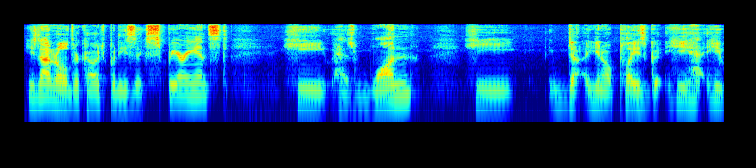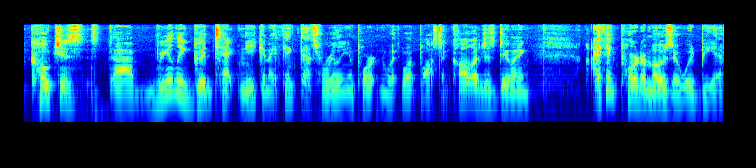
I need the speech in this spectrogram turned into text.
he's not an older coach, but he's experienced. He has won. He you know plays good he ha- he coaches uh, really good technique and i think that's really important with what boston college is doing i think porter moser would be a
